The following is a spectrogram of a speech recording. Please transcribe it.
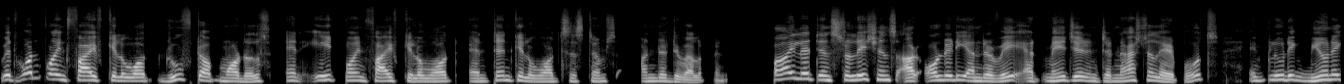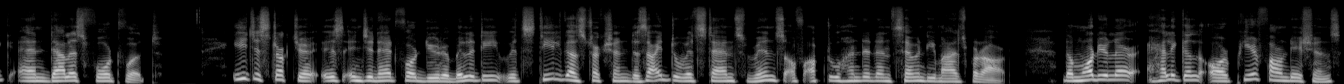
with 1.5 kilowatt rooftop models and 8.5 kilowatt and 10 kilowatt systems under development. Pilot installations are already underway at major international airports, including Munich and Dallas Fort Worth. Each structure is engineered for durability with steel construction designed to withstand winds of up to 170 miles per hour. The modular, helical, or pier foundations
